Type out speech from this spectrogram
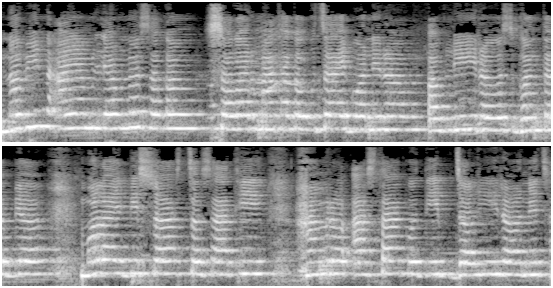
नवीन आयाम ल्याउन सकौँ सगरमाथाको उचाइ बनेर अग्लिरहोस् गन्तव्य। मलाई विश्वास छ साथी हाम्रो आस्थाको दीप जलिरहनेछ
